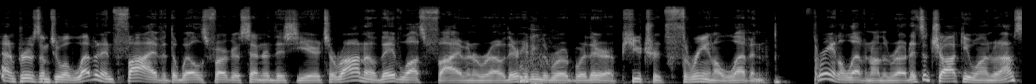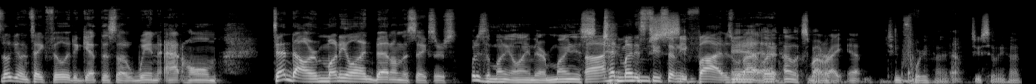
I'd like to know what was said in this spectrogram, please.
That improves them to 11 and 5 at the Wells Fargo Center this year. Toronto, they've lost five in a row. They're hitting the road where they're a putrid 3 and 11. 3 and 11 on the road. It's a chalky one, but I'm still going to take Philly to get this a win at home. $10 money line bet on the Sixers. What is the money line there? Minus. Uh, I had minus 275 is what yeah, I had. that looks about right. Yeah, two forty-five, Yeah. two seventy-five.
